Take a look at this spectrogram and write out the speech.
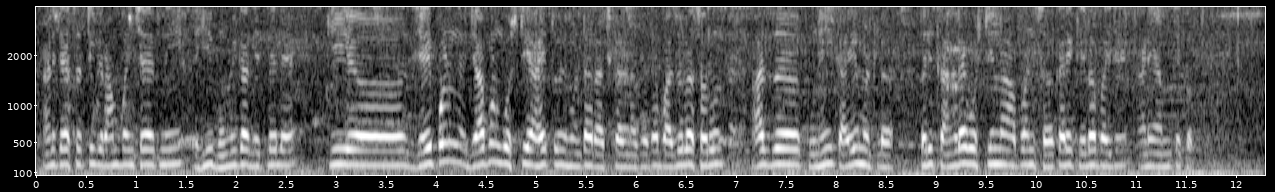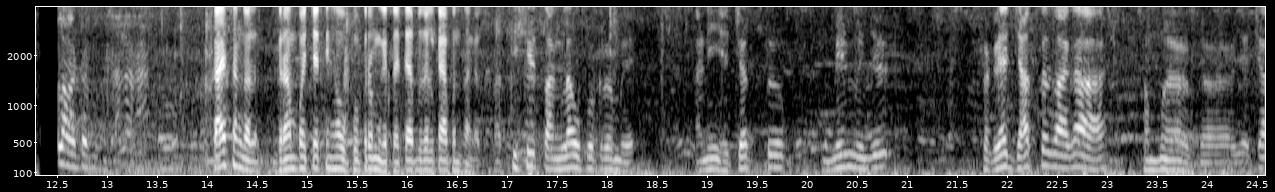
आणि त्यासाठी ग्रामपंचायतनी ही भूमिका घेतलेली आहे. की जे पण ज्या पण गोष्टी आहेत तुम्ही म्हणता राजकारणाच्या त्या बाजूला सरून आज कुणीही काही म्हटलं तरी चांगल्या गोष्टींना आपण सहकार्य केलं पाहिजे आणि आम्ही ते करतो. काय सांगाल? ग्रामपंचायतीने हा उपक्रम घेतला त्याबद्दल काय आपण सांगाल? अतिशय चांगला उपक्रम आहे आणि ह्याच्यात मेन म्हणजे सगळ्यात जास्त जागा सम याच्या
